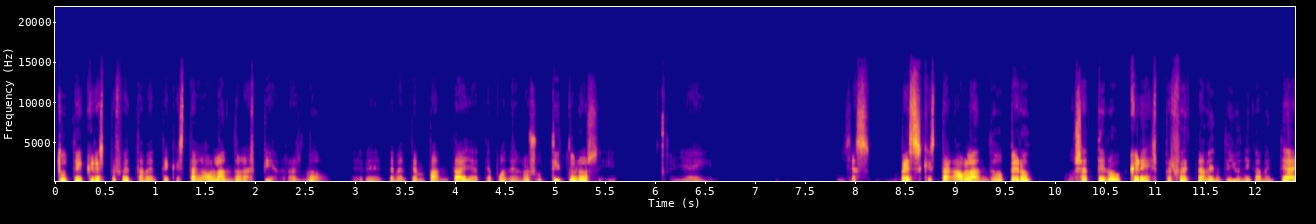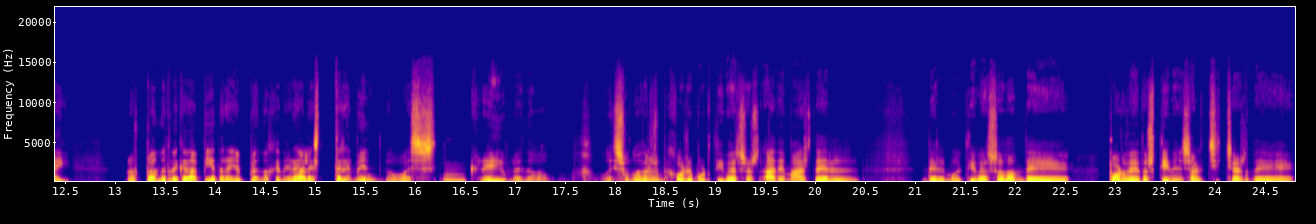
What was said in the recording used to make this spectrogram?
tú te crees perfectamente que están hablando las piedras, ¿no? Evidentemente en pantalla te ponen los subtítulos y, y ahí ya ves que están hablando, pero, o sea, te lo crees perfectamente y únicamente hay los planos de cada piedra y el plano general. Es tremendo, es increíble, ¿no? Es uno de los mejores multiversos, además del, del multiverso donde por dedos tienen salchichas de,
